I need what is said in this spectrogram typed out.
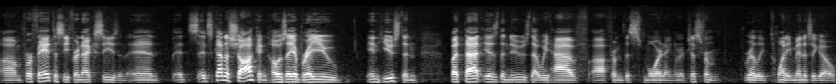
um, for fantasy for next season. And it's it's kind of shocking, Jose Abreu in Houston, but that is the news that we have uh, from this morning, or just from really 20 minutes ago.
